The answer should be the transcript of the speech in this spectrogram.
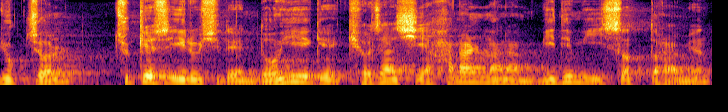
6절 주께서 이르시되 너희에게 겨자씨 하나일 만한 믿음이 있었더라면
